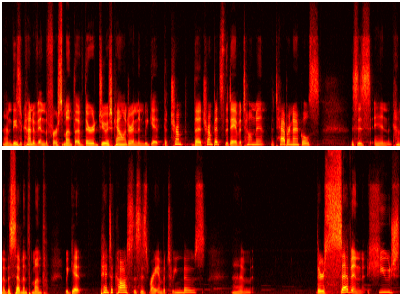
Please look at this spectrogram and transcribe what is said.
um, these are kind of in the first month of their Jewish calendar, and then we get the trump, the trumpets, the Day of Atonement, the Tabernacles. This is in kind of the seventh month. We get Pentecost. This is right in between those. Um, there's seven huge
